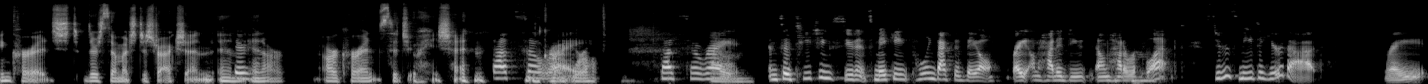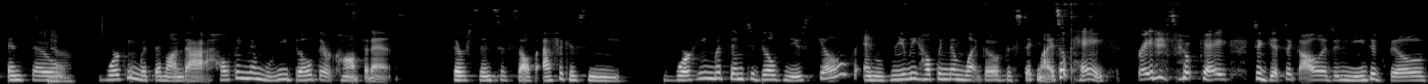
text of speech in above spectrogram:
encouraged. There's so much distraction in, in our our current situation. That's so right. World. That's so right. Um, and so teaching students, making pulling back the veil, right, on how to do on how to mm-hmm. reflect. Students need to hear that, right? And so yeah. working with them on that, helping them rebuild their confidence, their sense of self-efficacy, working with them to build new skills and really helping them let go of the stigma. It's okay, right? It's okay to get to college and need to build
